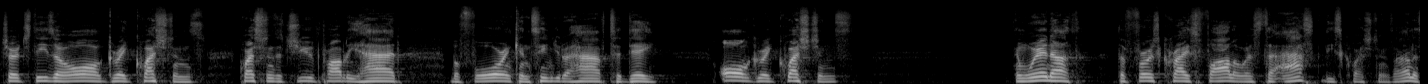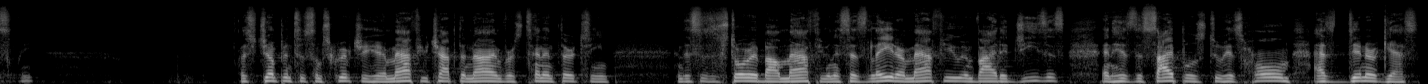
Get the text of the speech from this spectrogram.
Church, these are all great questions, questions that you've probably had before and continue to have today. All great questions. And we're not the first Christ followers to ask these questions, honestly. Let's jump into some scripture here. Matthew chapter 9, verse 10 and 13. And this is a story about Matthew. And it says, Later, Matthew invited Jesus and his disciples to his home as dinner guests,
